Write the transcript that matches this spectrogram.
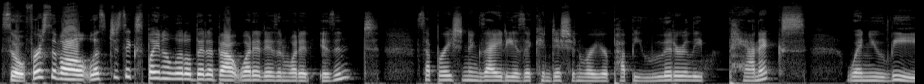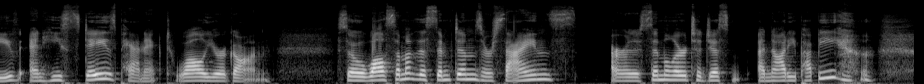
So, first of all, let's just explain a little bit about what it is and what it isn't. Separation anxiety is a condition where your puppy literally panics when you leave and he stays panicked while you're gone. So, while some of the symptoms or signs are similar to just a naughty puppy,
